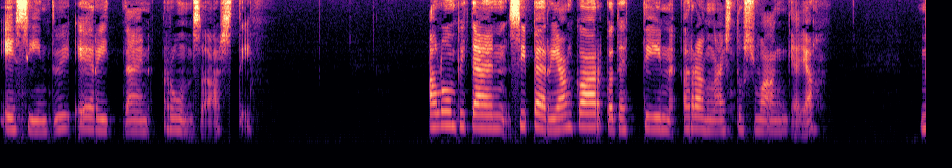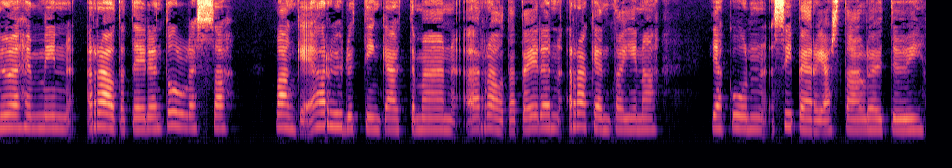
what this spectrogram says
esiintyi erittäin runsaasti. Alun pitäen Siperian karkotettiin rangaistusvankeja. Myöhemmin rautateiden tullessa vankeja ryhdyttiin käyttämään rautateiden rakentajina, ja kun Siperiasta löytyi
